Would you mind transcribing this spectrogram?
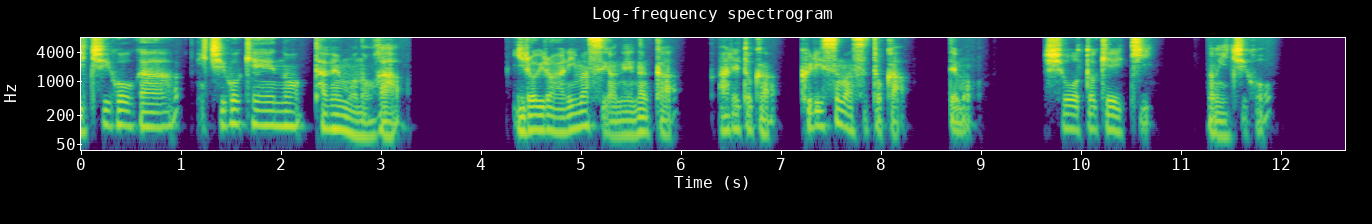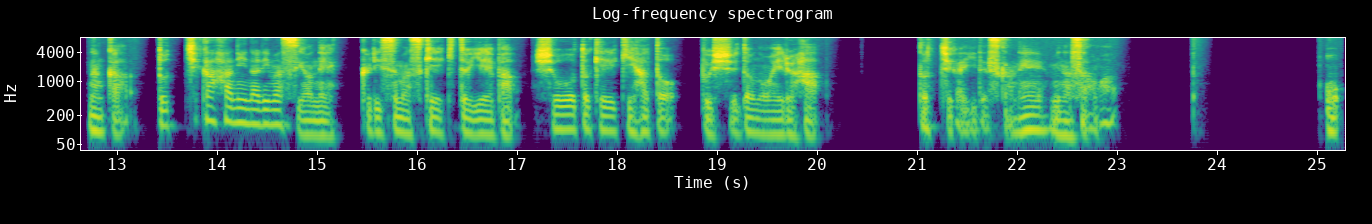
いちごが、いちご系の食べ物がいろいろありますよね。なんか、あれとか、クリスマスとかでも、ショートケーキのいちご。なんか、どっちか派になりますよね。クリスマスケーキといえば、ショートケーキ派とブッシュドノエル派。どっちがいいですかね皆さんは。お、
